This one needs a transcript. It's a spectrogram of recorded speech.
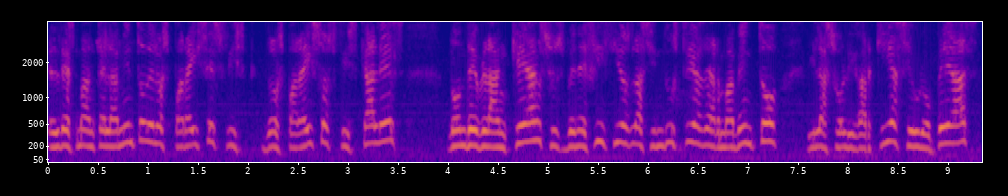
el desmantelamiento de los paraísos, fiscales donde blanquean sus beneficios las industrias de armamento y las oligarquías europeas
